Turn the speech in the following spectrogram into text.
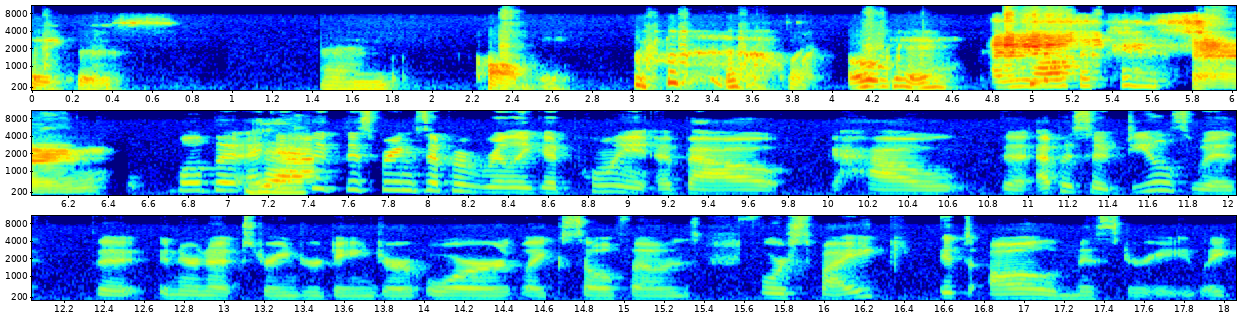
"Take this," and call me. I like, "Okay." I mean, also concern. Well, but I Yeah. think that this brings up a really good point about how the episode deals with the internet stranger danger or like cell phones. For Spike, it's all a mystery. Like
